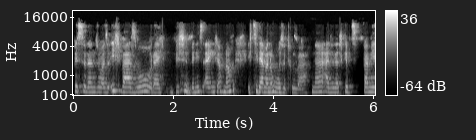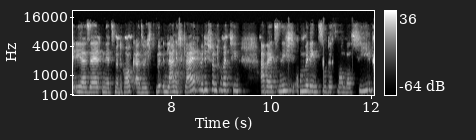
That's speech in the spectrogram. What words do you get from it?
bist du dann so, also ich war so, oder ich, ein bisschen bin ich es eigentlich auch noch, ich ziehe da immer eine Hose drüber. Ne? Also das gibt es bei mir eher selten jetzt mit Rock. Also ich, ein langes Kleid würde ich schon drüber ziehen, aber jetzt nicht unbedingt so, dass man das sieht.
